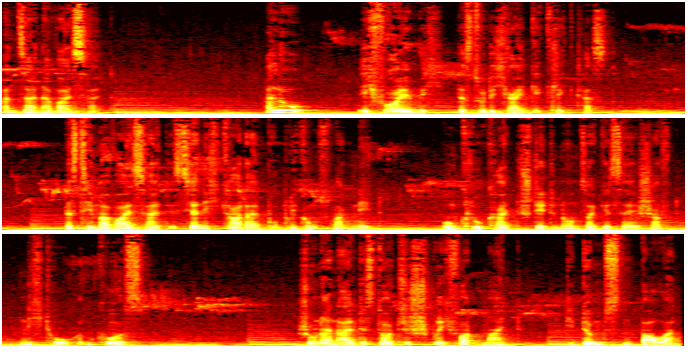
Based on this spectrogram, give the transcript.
an seiner Weisheit. Hallo, ich freue mich, dass du dich reingeklickt hast. Das Thema Weisheit ist ja nicht gerade ein Publikumsmagnet und Klugheit steht in unserer Gesellschaft nicht hoch im Kurs. Schon ein altes deutsches Sprichwort meint, die dümmsten Bauern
